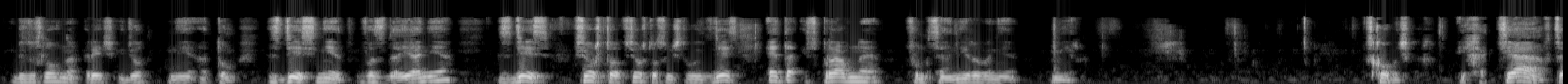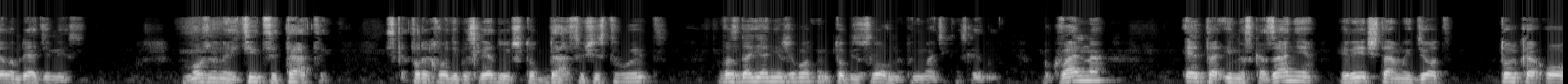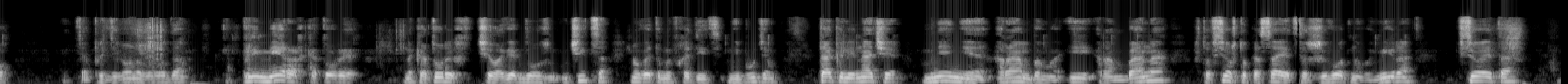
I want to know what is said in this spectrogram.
безусловно, речь идет не о том. Здесь нет воздаяния, здесь все, что, все, что существует здесь, это исправное функционирование мира. В скобочках. И хотя в целом ряде мест можно найти цитаты, которых вроде бы следует, что да, существует воздаяние животным, то, безусловно, понимать их не следует. Буквально это иносказание, речь там идет только о определенного рода примерах, которые, на которых человек должен учиться, но в этом мы входить не будем. Так или иначе, мнение Рамбама и Рамбана, что все, что касается животного мира, все это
